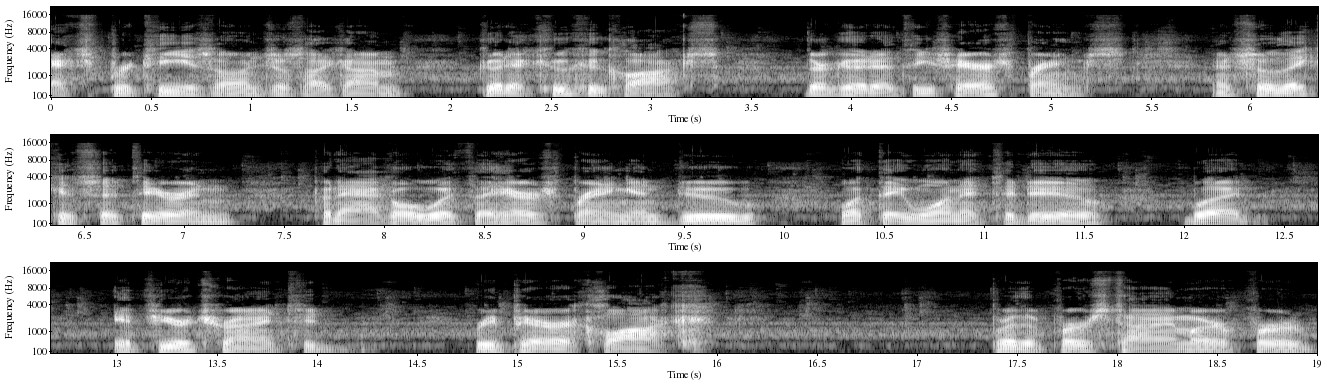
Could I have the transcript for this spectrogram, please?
expertise on, just like I'm good at cuckoo clocks, they're good at these hairsprings. And so they can sit there and finagle with the hairspring and do what they want it to do. But if you're trying to repair a clock for the first time or for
